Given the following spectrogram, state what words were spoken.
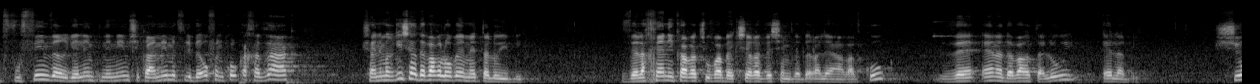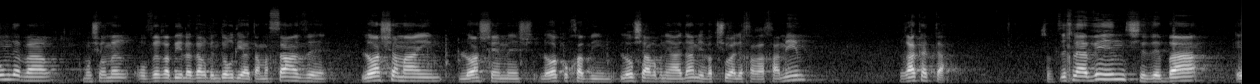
דפוסים והרגלים פנימיים שקיימים אצלי באופן כל כך חזק, שאני מרגיש שהדבר לא באמת תלוי בי. ולכן עיקר התשובה בהקשר הזה שמדבר עליה הרב קוק, זה אין הדבר תלוי אלא בי. שום דבר, כמו שאומר עובר רבי אלעזר בן דורדיה את המסע הזה, לא השמיים, לא השמש, לא הכוכבים, לא שאר בני האדם יבקשו עליך רחמים, רק אתה. עכשיו צריך להבין שזה בא אה,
